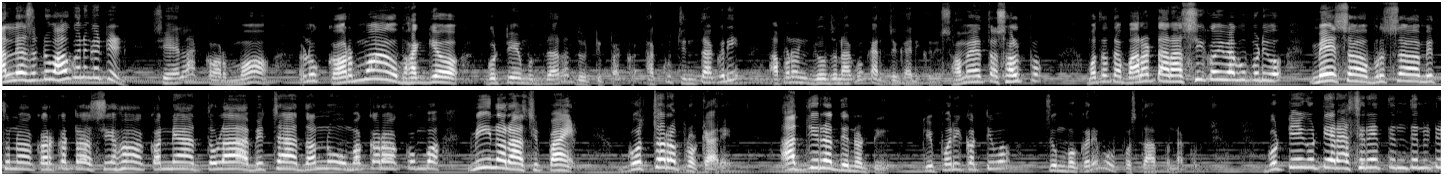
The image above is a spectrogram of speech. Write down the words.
unless do how can get it ସେ ହେଲା କର୍ମ। ତେଣୁ କର୍ମ ଆଉ ଭାଗ୍ୟ ଗୋଟିଏ ମୁଦ୍ରାର ଦୁଇଟି ପାଖ। ଆକୁ ଚିନ୍ତା କରି ଆପଣ ଯୋଜନାକୁ କାର୍ଯ୍ୟକାରୀ କରିବେ। ସମୟ ତ ସ୍ୱଳ୍ପ। ମୋତେ ତ ବାରଟା ରାଶି କହିବାକୁ ପଡ଼ିବ। ମେଷ ବୃଷ ମିଥୁନ କର୍କଟ ସିଂହ କନ୍ୟା ତୁଳା ବିଛା ଧନୁ ମକର କୁମ୍ଭ ମୀନ ରାଶି ପାଇଁ ଗୋଚର ପ୍ରକାରେ ଆଜିର ଦିନଟି କିପରି କଟିବ ଚୁମ୍ବକରେ ମୁଁ ଉପସ୍ଥାପନା କରୁଛି। ଗୋଟିଏ ଗୋଟିଏ ରାଶିରେ ତିନି ତିନିଟି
